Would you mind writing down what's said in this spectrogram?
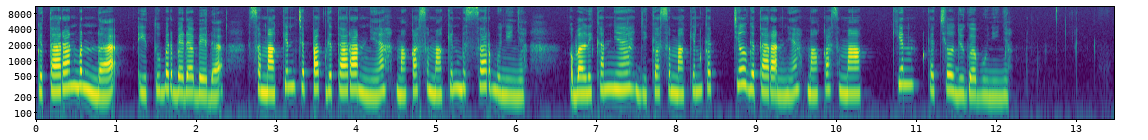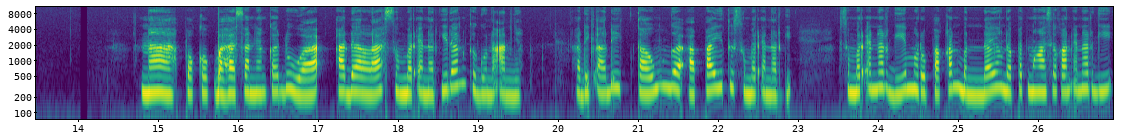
Getaran benda itu berbeda-beda. Semakin cepat getarannya, maka semakin besar bunyinya. Kebalikannya, jika semakin kecil getarannya, maka semakin kecil juga bunyinya. Nah, pokok bahasan yang kedua adalah sumber energi dan kegunaannya. Adik-adik tahu nggak apa itu sumber energi? Sumber energi merupakan benda yang dapat menghasilkan energi.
